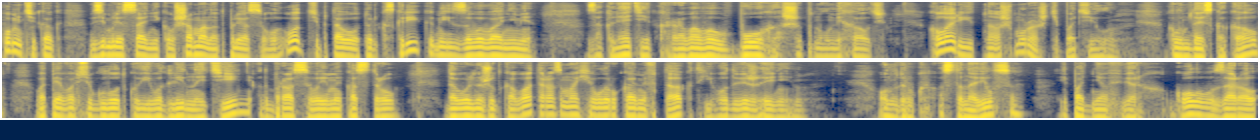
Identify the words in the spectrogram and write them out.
Помните, как в земле санников шаман отплясывал? Вот типа того, только с криками и завываниями. «Заклятие кровавого бога!» — шепнул Михалыч. Колоритно, аж мурашки по телу. Колымдай скакал, вопя во всю глотку его длинная тень, отбрасываемый костром, довольно жутковато размахивал руками в такт его движением. Он вдруг остановился и, подняв вверх голову, заорал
